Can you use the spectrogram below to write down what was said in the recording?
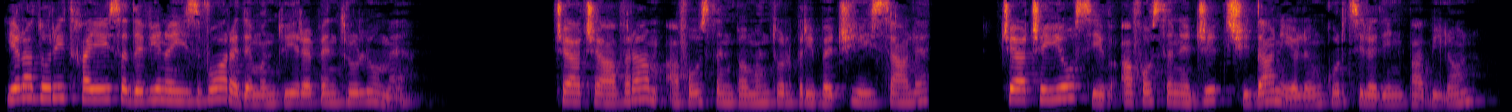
El a dorit ca ei să devină izvoare de mântuire pentru lume. Ceea ce Avram a fost în pământul pribegiei sale, ceea ce Iosif a fost în Egipt și Daniel în curțile din Babilon,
